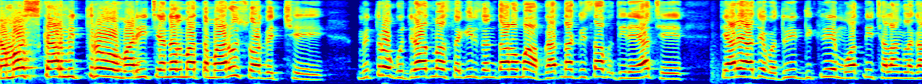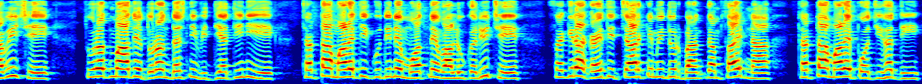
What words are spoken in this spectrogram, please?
નમસ્કાર મિત્રો, મારી ચેનલમાં તમારું સ્વાગત છે. મિત્રો, ગુજરાતમાં સગીર સંતાનોમાં આપઘાતના કિસ્સા વધી રહ્યા છે. ત્યારે આજે વધુ એક દીકરીએ મોતની છલાંગ લગાવી છે. સુરતમાં આજે ધોરણ દસની વિદ્યાર્થીનીએ છઠ્ઠા માળેથી કૂદીને મોતને વાલું કર્યું છે. સગીરા ઘરેથી ચાર કિમી દૂર બાંધકામ સાઇડના છઠ્ઠા માળે પહોંચી હતી.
